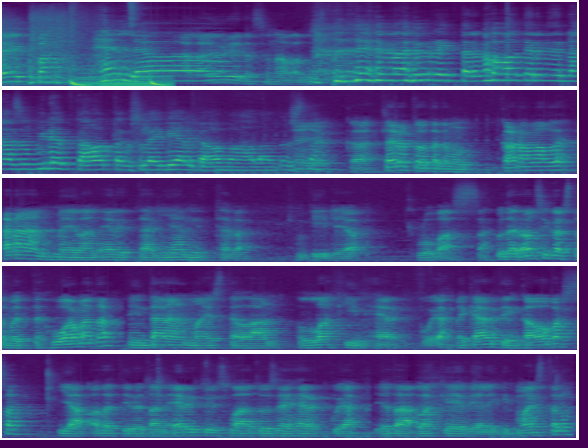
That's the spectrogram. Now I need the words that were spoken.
Heippa! Hello! Älä yritä sun aloitusta. mä yrittänyt. Mä vaan tiedän, miten nää sun videot aloittaa, kun sulla ei vieläkään omaa aloitusta. Ei olekaan. Tervetuloa tänne mun kanavalle. Tänään meillä on erittäin jännittävä video luvassa. Kuten otsikosta voitte huomata, niin tänään maistellaan Lakin herkkuja. Me käytiin kaupassa ja otettiin jotain erityislaatuisia herkkuja, jota Laki ei vieläkin maistanut,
